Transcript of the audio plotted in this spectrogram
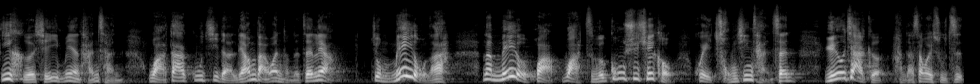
伊核协议没有谈成，哇，大家估计的两百万桶的增量就没有了。那没有的话，哇，整个供需缺口会重新产生，原油价格喊到三位数字。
